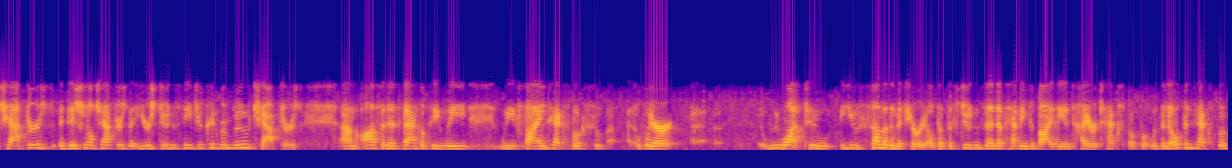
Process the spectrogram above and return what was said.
chapters, additional chapters that your students need. You could remove chapters. Um, often as faculty we, we find textbooks where we want to use some of the material, but the students end up having to buy the entire textbook. But with an open textbook,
